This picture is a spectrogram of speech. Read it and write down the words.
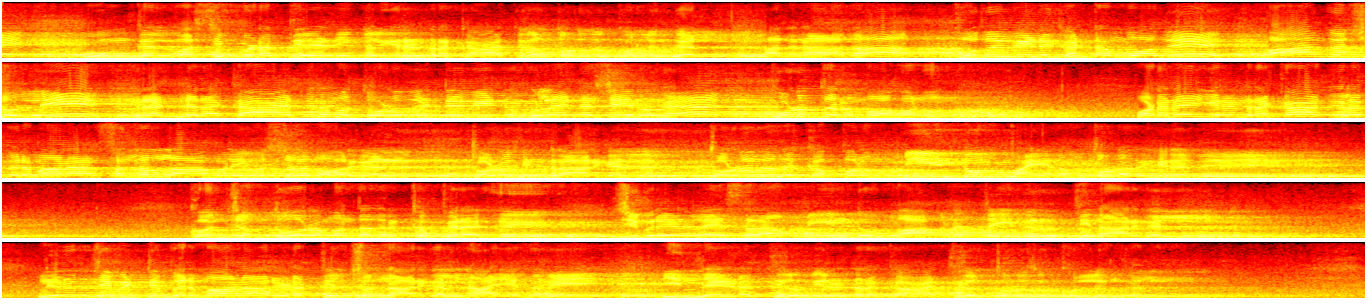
உங்கள் வசிப்பிடத்திலே நீங்கள் இரண்டு ரக்காத்துகள் தொழுது கொள்ளுங்கள். அதனாலதான் புது வீடு கட்டும் போது வாங்க சொல்லி ரெண்டு ரக்காயத்தை நம்ம தொழுதுட்டு வீட்டுக்குள்ள என்ன செய்யணுங்க? கொடுத்துடும் போகணும். உடனே இரண்டு ரக்காயத்துகளை பெருமானார் ஸல்லல்லாஹு அலைஹி அவர்கள் தொழுகின்றார்கள். தொழுததுக்கு அப்புறம் மீண்டும் பயணம் தொடர்கிறது. கொஞ்சம் தூரம் வந்ததற்கு பிறகு ஜிப்ரேல் அலைஹிஸ்ஸலாம் மீண்டும் வாகனத்தை நிறுத்தினார்கள். நிறுத்திவிட்டு பெருமானாரிடத்தில் சொன்னார்கள் நாயகமே இந்த இடத்திலும் இரண்டு ரக்காத்துகள் தொழுது கொள்ளுங்கள்.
